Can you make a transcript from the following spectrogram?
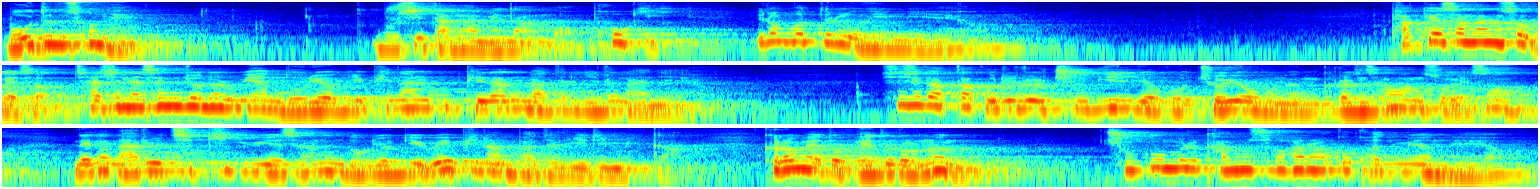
모든 손해, 무시당함이나 뭐 포기 이런 것들을 의미해요. 박해 상황 속에서 자신의 생존을 위한 노력이 비난, 비난받을 일은 아니에요. 시시각각 우리를 죽이려고 조여오는 그런 상황 속에서 내가 나를 지키기 위해서 하는 노력이 왜 비난받을 일입니까? 그럼에도 베드로는 죽음을 감수하라고 권면해요.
